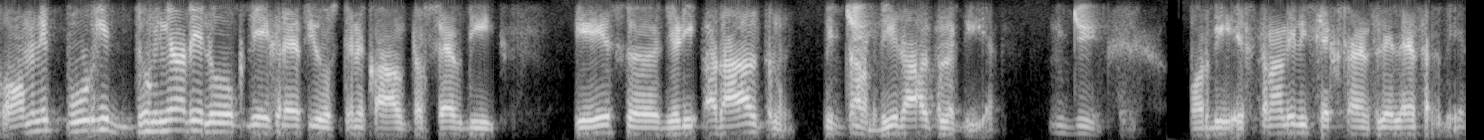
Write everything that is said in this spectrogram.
ਕੌਮ ਨਹੀਂ ਪੂਰੀ ਦੁਨੀਆ ਦੇ ਲੋਕ ਦੇਖ ਰਹੇ ਸੀ ਉਸ ਦਿਨ ਅਕਾਲ ਤਖਤ ਸਾਹਿਬ ਦੀ ਇਸ ਜਿਹੜੀ ਅਦਾਲਤ ਨੂੰ ਵੀ। ਧਰਮ ਦੀ ਅਦਾਲਤ ਲੱਗੀ ਹੈ ਜੀ। ਔਰ ਵੀ ਇਸ ਤਰ੍ਹਾਂ ਦੇ ਵੀ ਸਿੱਖ ਫੈਸਲੇ ਲੈ ਸਕਦੇ ਆ।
